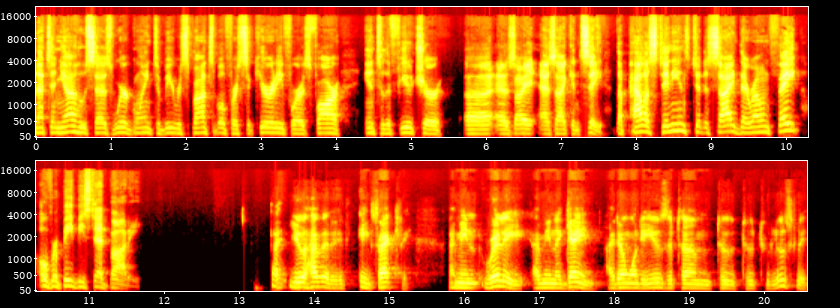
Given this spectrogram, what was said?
Netanyahu says we're going to be responsible for security for as far into the future uh, as I as I can see. The Palestinians to decide their own fate over Bibi's dead body. You have it exactly. I mean, really, I mean, again, I don't want to use the term too, too, too loosely,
